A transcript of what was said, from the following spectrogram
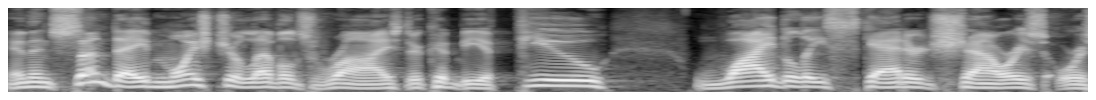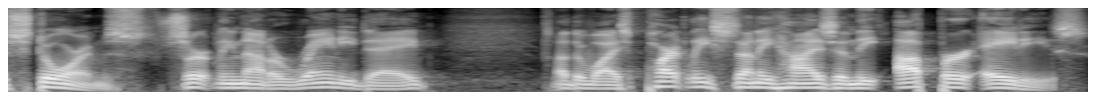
And then Sunday, moisture levels rise. There could be a few widely scattered showers or storms. Certainly not a rainy day. Otherwise, partly sunny highs in the upper 80s.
